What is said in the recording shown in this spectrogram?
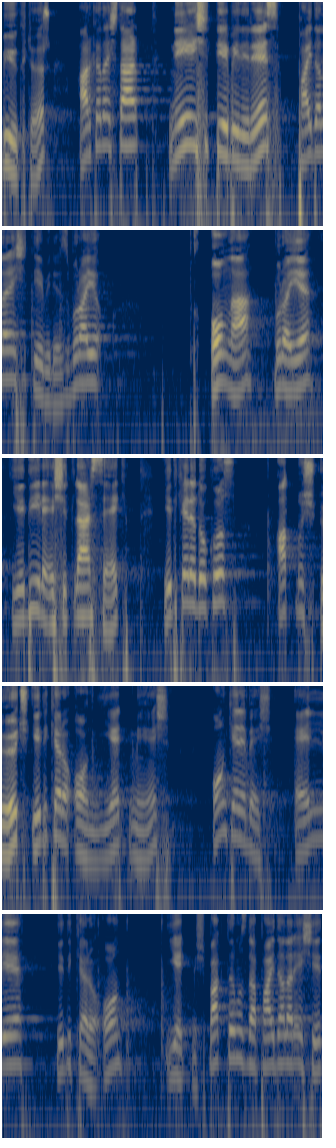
büyüktür. Arkadaşlar neye eşitleyebiliriz? Paydaları eşitleyebiliriz. Burayı 10 ile burayı 7 ile eşitlersek 7 kere 9 63. 7 kere 10 70. 10 kere 5 50. 7 kere 10 70. Baktığımızda paydalar eşit.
